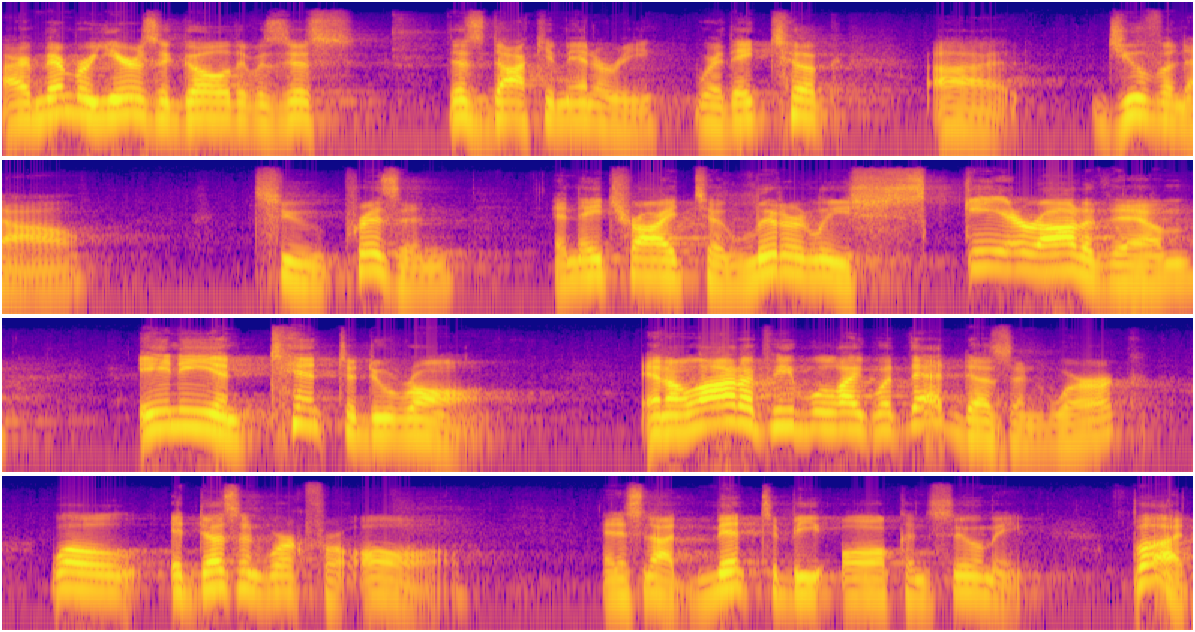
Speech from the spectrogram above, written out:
I remember years ago there was this, this documentary where they took uh, juvenile to prison and they tried to literally scare out of them any intent to do wrong. And a lot of people like, well, that doesn't work. Well, it doesn't work for all. And it's not meant to be all consuming. But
